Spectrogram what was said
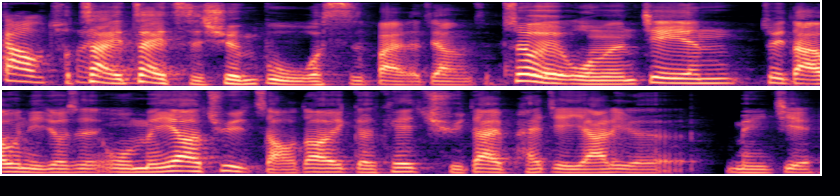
告吹，在在此宣布我失败了这样子。所以，我们戒烟最大的问题就是，我们要去找到一个可以取代排解压力的媒介。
